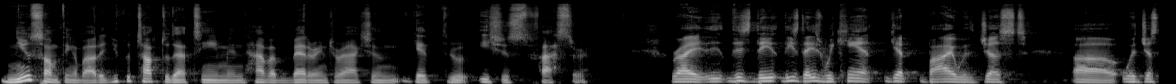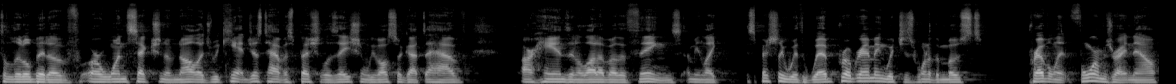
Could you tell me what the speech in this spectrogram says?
knew something about it you could talk to that team and have a better interaction get through issues faster. Right. These these days we can't get by with just uh, with just a little bit of or one section of knowledge. We can't just have a specialization. We've also got to have our hands in a lot of other things. I mean, like especially with web programming, which is one of the most prevalent forms right now,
